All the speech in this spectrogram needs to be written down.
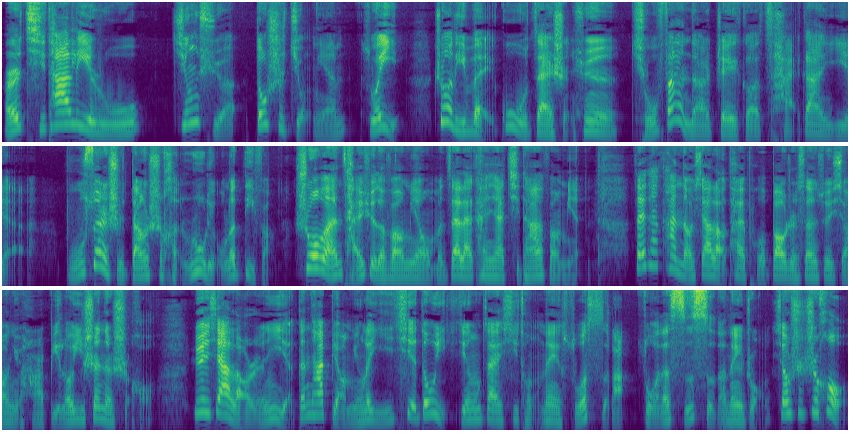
而其他例如经学都是九年。所以这里韦固在审讯囚犯的这个才干也不算是当时很入流的地方。说完才学的方面，我们再来看一下其他方面。在他看到夏老太婆抱着三岁小女孩比露一身的时候，月下老人也跟他表明了一切都已经在系统内锁死了，锁得死死的那种。消失之后，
